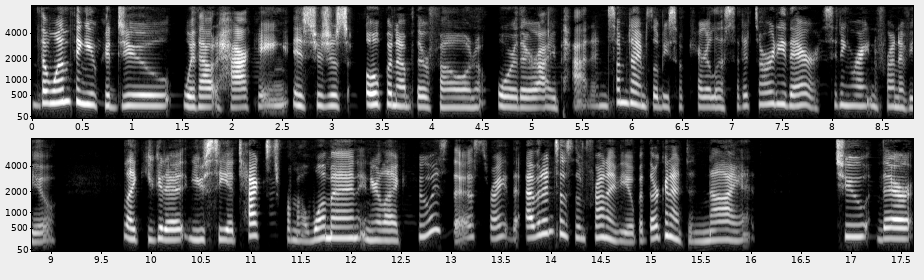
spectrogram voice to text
the one thing you could do without hacking is to just open up their phone or their iPad. And sometimes they'll be so careless that it's already there, sitting right in front of you like you get a you see a text from a woman and you're like who is this? Right? The evidence is in front of you but they're going to deny it. To their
